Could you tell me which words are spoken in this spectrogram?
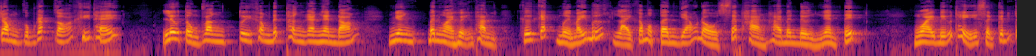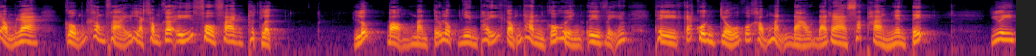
trông cũng rất có khí thế. Lưu Tùng Vân tuy không đích thân ra nghênh đón, nhưng bên ngoài huyện thành, cứ cách mười mấy bước lại có một tên giáo đồ xếp hàng hai bên đường nghênh tiếp. Ngoài biểu thị sự kính trọng ra, cũng không phải là không có ý phô phan thực lực. Lúc bọn Mạnh Tiểu Lục nhìn thấy cổng thành của huyện Uy Viễn, thì các quân chủ của khổng mạnh đạo đã ra sắp hàng nghênh tiếp. Duy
